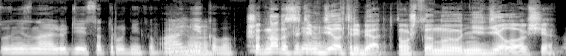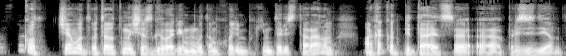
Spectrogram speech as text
не знаю, людей, сотрудников. А Ага. некого. Что-то надо с этим делать, ребят, потому что, ну, не дело вообще. Как вот, чем вот, это вот мы сейчас говорим, мы там ходим по каким-то ресторанам, а как вот питается э, президент?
